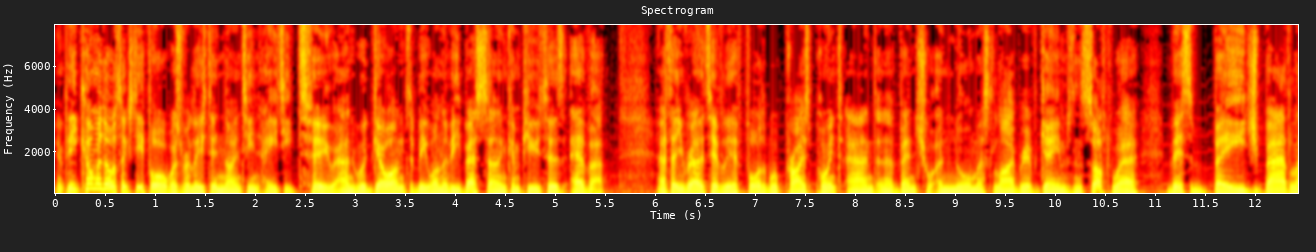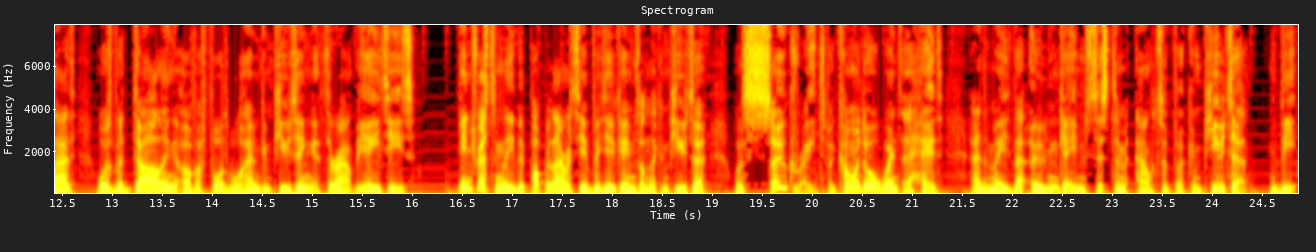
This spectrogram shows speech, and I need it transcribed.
The Commodore 64 was released in 1982 and would go on to be one of the best-selling computers ever. At a relatively affordable price point and an eventual enormous library of games and software, this beige bad lad was the darling of affordable home computing throughout the 80s. Interestingly, the popularity of video games on the computer was so great that Commodore went ahead and made their own game system out of the computer, the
